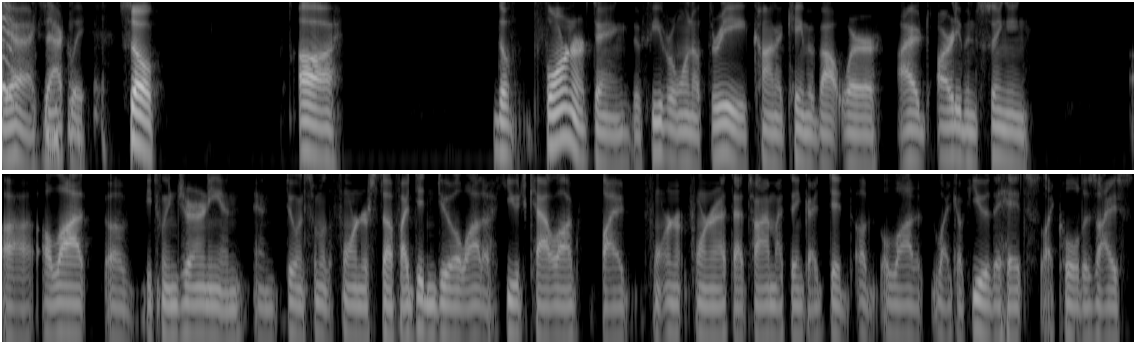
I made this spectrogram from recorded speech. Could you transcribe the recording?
yeah exactly so uh the foreigner thing the fever 103 kind of came about where i'd already been singing uh, a lot of between journey and and doing some of the foreigner stuff. I didn't do a lot of huge catalog by foreigner foreigner at that time. I think i did a, a lot of like a few of the hits like cold as ice.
